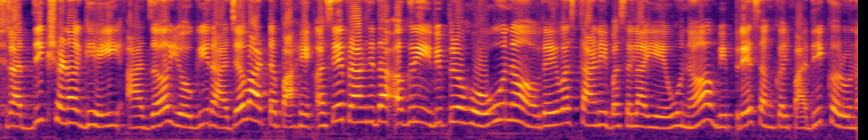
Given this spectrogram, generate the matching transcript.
श्राद्धी क्षण घेई आज योगी राज वाटप आहे असे प्रार्थिता अग्री विप्र होऊन देवस्थानी बसला येऊन विप्रे संकल्पादी करून.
